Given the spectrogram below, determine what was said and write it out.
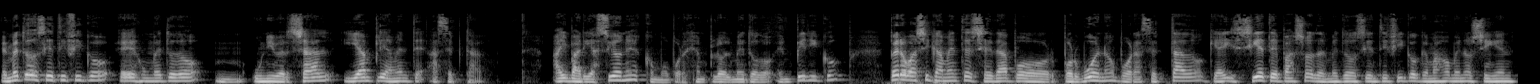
El método científico es un método mm, universal y ampliamente aceptado. Hay variaciones, como por ejemplo el método empírico, pero básicamente se da por, por bueno, por aceptado, que hay siete pasos del método científico que más o menos siguen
